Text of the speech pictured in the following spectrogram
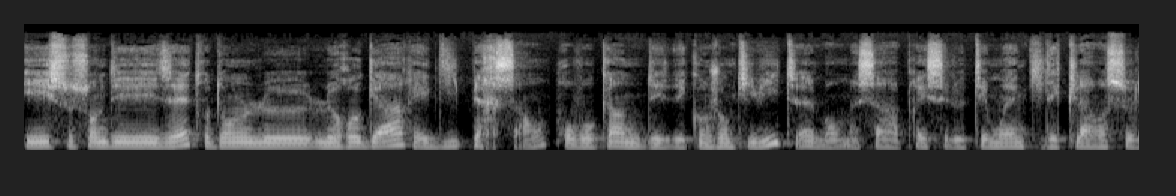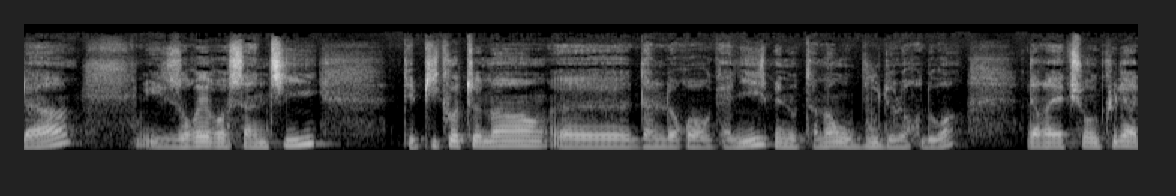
Et ce sont des êtres dont le, regard est dit perçant, provoquant des, conjonctivites. Hein. Bon, mais ça, après, c'est le témoin qui déclare cela. Ils auraient ressenti des picotements euh, dans leur organisme et notamment au bout de leurs doigts. La réaction oculaire,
